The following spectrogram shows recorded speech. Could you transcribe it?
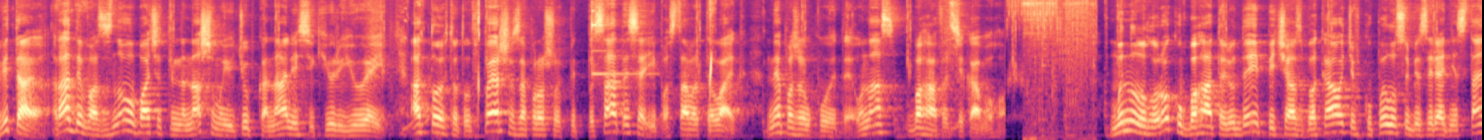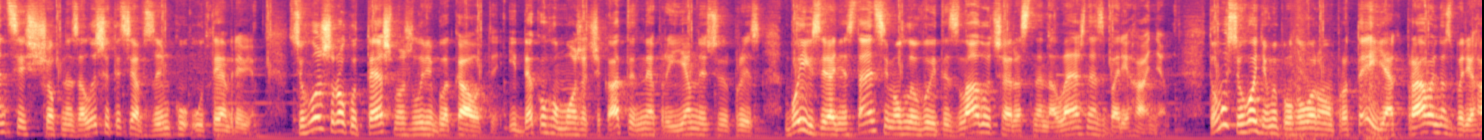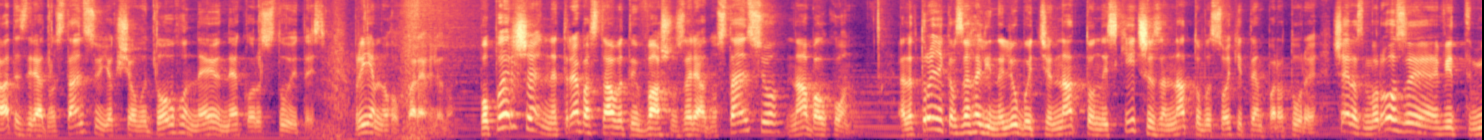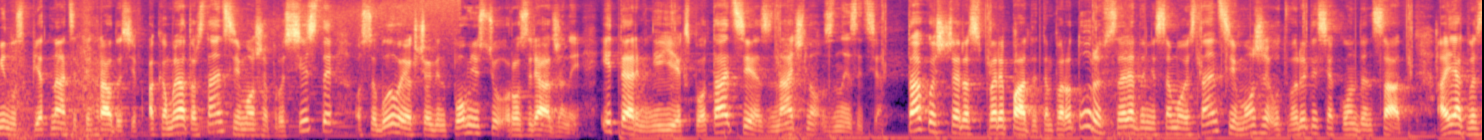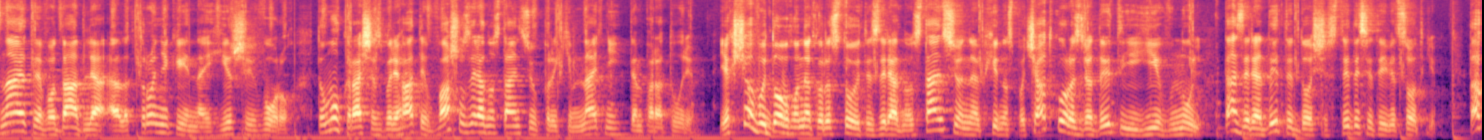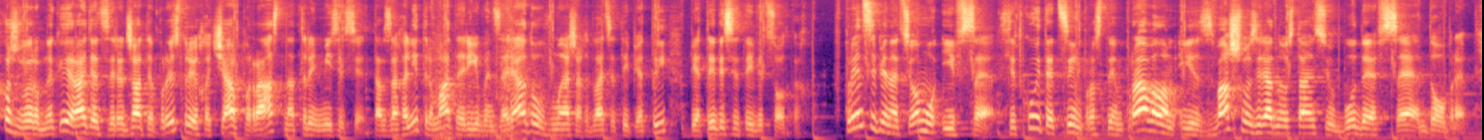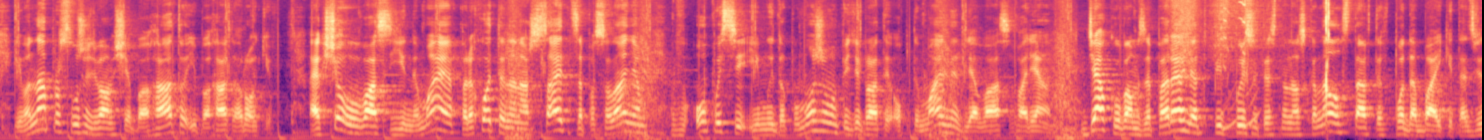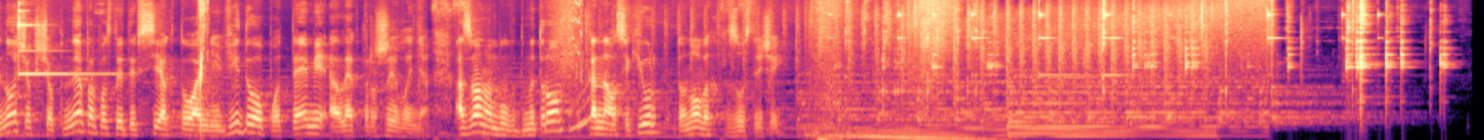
Вітаю! Радий вас знову бачити на нашому YouTube каналі Secure.ua. А той, хто тут вперше, запрошую підписатися і поставити лайк. Не пожалкуйте, у нас багато цікавого. Минулого року багато людей під час блекаутів купили собі зарядні станції, щоб не залишитися взимку у темряві. Цього ж року теж можливі блекаути, і декого може чекати неприємний сюрприз, бо їх зарядні станції могли вийти з ладу через неналежне зберігання. Тому сьогодні ми поговоримо про те, як правильно зберігати зарядну станцію, якщо ви довго нею не користуєтесь. Приємного перегляду. По-перше, не треба ставити вашу зарядну станцію на балкон. Електроніка взагалі не любить надто низькі чи занадто високі температури. Через морози від мінус 15 градусів акумулятор станції може просісти, особливо якщо він повністю розряджений, і термін її експлуатації значно знизиться. Також через перепади температури всередині самої станції може утворитися конденсат. А як ви знаєте, вода для електроніки найгірший ворог, тому краще зберігати вашу зарядну станцію при кімнатній температурі. Якщо ви довго не користуєтесь зарядною станцією, необхідно спочатку розрядити її в нуль та зарядити до 60%. Також виробники радять заряджати пристрої хоча б раз на 3 місяці та взагалі тримати рівень заряду в межах 25-50%. Принципі, на цьому і все. Слідкуйте цим простим правилам, і з вашою зарядною станцією буде все добре. І вона прослужить вам ще багато і багато років. А якщо у вас її немає, переходьте на наш сайт за посиланням в описі, і ми допоможемо підібрати оптимальний для вас варіант. Дякую вам за перегляд. Підписуйтесь на наш канал, ставте вподобайки та дзвіночок, щоб не пропустити всі актуальні відео по темі електроживлення. А з вами був Дмитро, канал Secure. До нових зустрічей.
